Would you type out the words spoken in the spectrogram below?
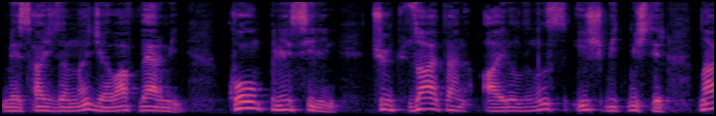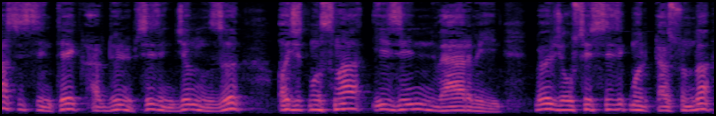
mesajlarına cevap vermeyin. Komple silin. Çünkü zaten ayrıldınız, iş bitmiştir. Narsistin tekrar dönüp sizin canınızı acıtmasına izin vermeyin. Böylece o sessizlik manipülasyonunda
